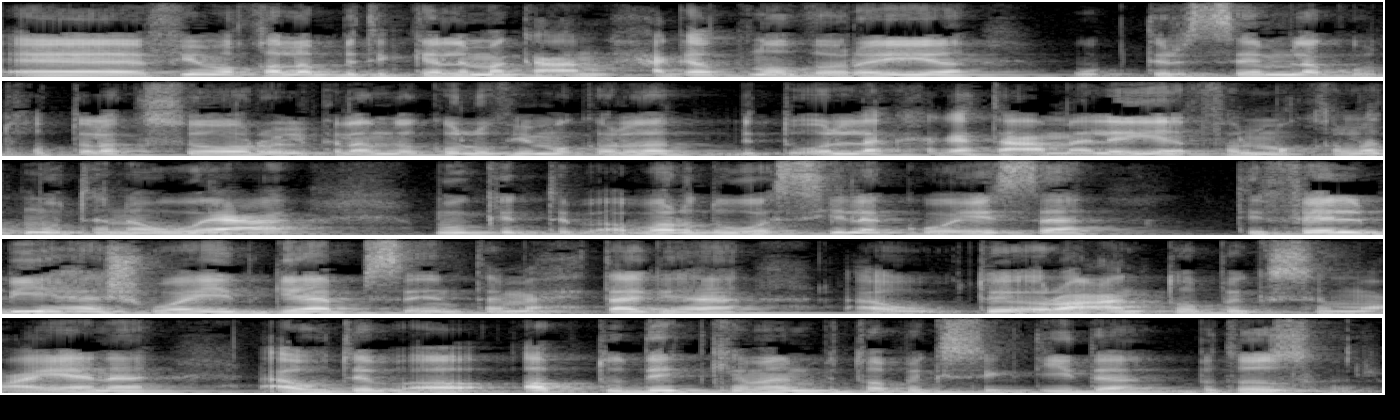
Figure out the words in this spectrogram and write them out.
آه في مقالات بتكلمك عن حاجات نظرية وبترسم لك وتحط لك صور والكلام ده كله في مقالات بتقول لك حاجات عملية فالمقالات متنوعة ممكن تبقى برضو وسيلة كويسة تfill بيها شوية gaps انت محتاجها أو تقرأ عن topics معينة أو تبقى up to date كمان ب topics جديدة بتظهر.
